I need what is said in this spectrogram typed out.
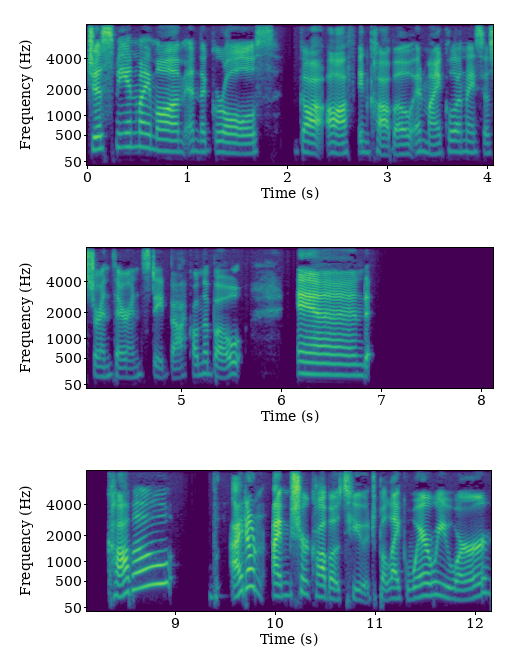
just me and my mom and the girls got off in Cabo, and Michael and my sister and Theron stayed back on the boat. And Cabo, I don't, I'm sure Cabo's huge, but like where we were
